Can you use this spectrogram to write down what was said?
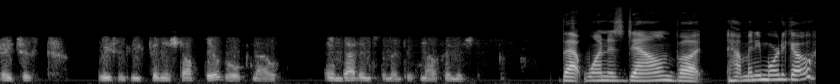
they just recently finished up their work now, and that instrument is now finished. That one is down, but how many more to go?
